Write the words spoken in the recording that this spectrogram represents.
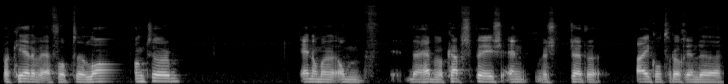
Parkeren we even op de long term. En om, om, daar hebben we cap space en we zetten Eichel terug in de,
